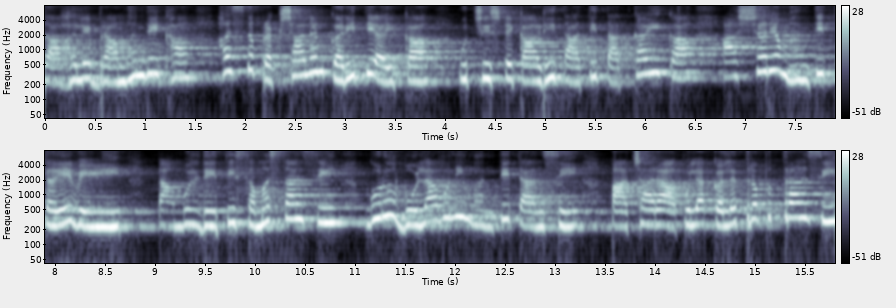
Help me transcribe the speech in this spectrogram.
जाहले ब्राह्मण देखा हस्त प्रक्षालन करीती ऐका उच्छिष्टे काढी ताती तात्काळिका आश्चर्य म्हणती तये वेळी तांबूल देती समस्तांसी गुरु बोलावुनी म्हणती त्यांसी पाचारा आपुला कलत्रपुत्रांसी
